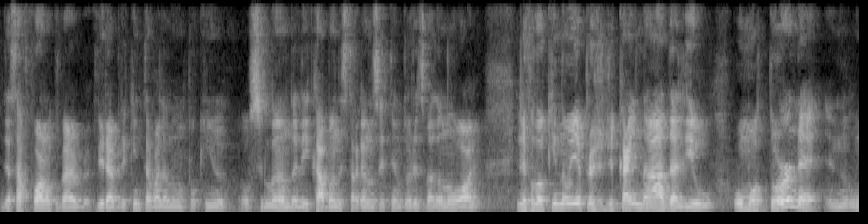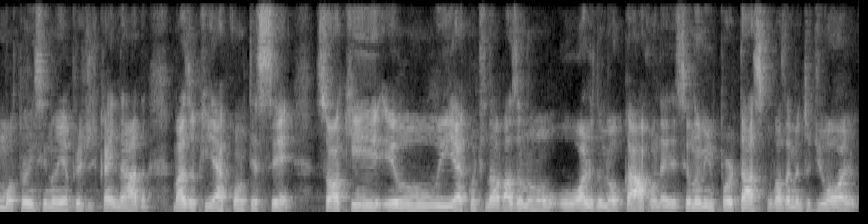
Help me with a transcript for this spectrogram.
dessa forma que vai virar brequim trabalhando um pouquinho, oscilando ali, acabando estragando os retentores, vazando óleo. Ele falou que não ia prejudicar em nada ali o, o motor, né, o motor em si não ia prejudicar em nada, mas o que ia acontecer, só que eu ia continuar vazando o óleo do meu carro, né, se eu não me importasse com o vazamento de óleo,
